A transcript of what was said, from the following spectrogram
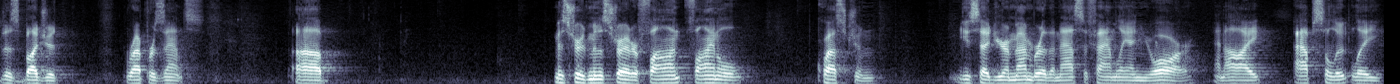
this budget represents. Uh, Mr. Administrator, final question. You said you're a member of the NASA family, and you are, and I absolutely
